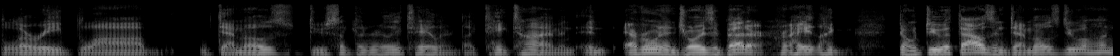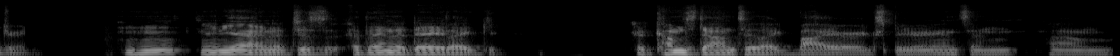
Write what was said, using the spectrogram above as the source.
blurry blob demos. Do something really tailored. Like take time, and and everyone enjoys it better, right? Like don't do a thousand demos. Do a 100 mm-hmm. And yeah, and it just at the end of the day, like it comes down to like buyer experience and um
